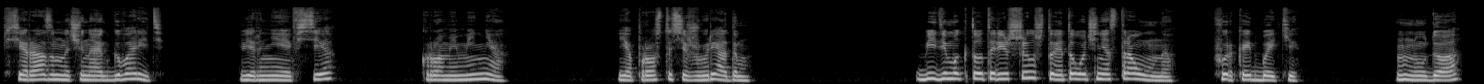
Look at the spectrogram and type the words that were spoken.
Все разом начинают говорить. Вернее, все, кроме меня. Я просто сижу рядом. «Видимо, кто-то решил, что это очень остроумно», — фыркает Бекки. «Ну да,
